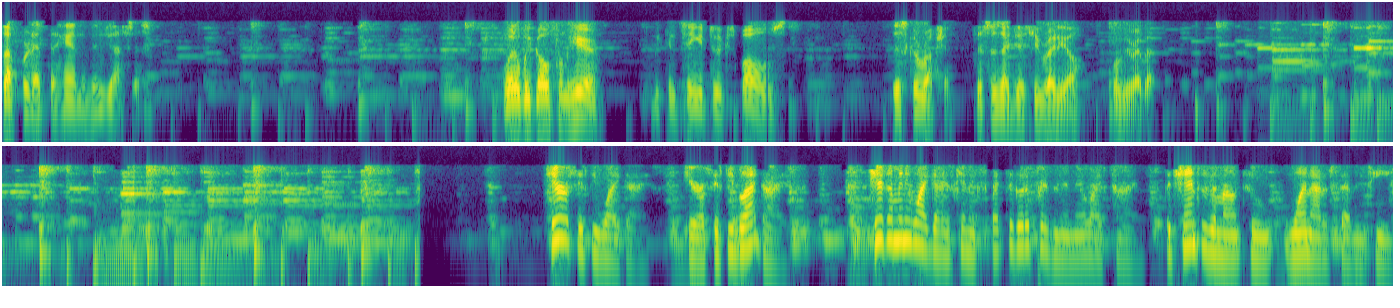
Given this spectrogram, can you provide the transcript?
suffered at the hand of injustice. Where do we go from here? We continue to expose this corruption. This is AJC Radio. We'll be right back. Here are 50 white guys. Here are 50 black guys. Here's how many white guys can expect to go to prison in their lifetime. The chances amount to 1 out of 17.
